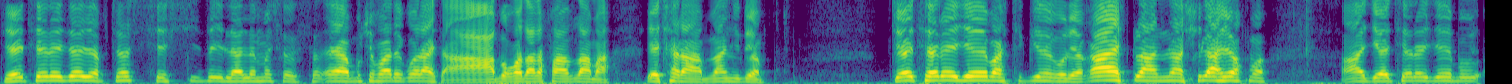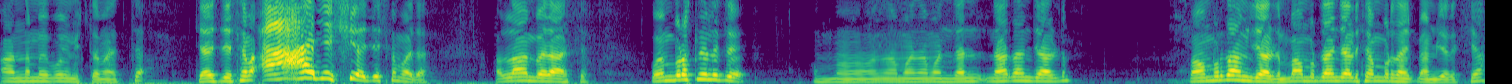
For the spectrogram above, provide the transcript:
CTRL C yapacağız. Sessizde ilerleme çalışacağız. Eğer bu sefer de gol ait. Aa bu kadar fazla ama. Yeter abi ben gidiyorum. CTRC'ye bastık yine koruyor. Kaç lan lan silah yok mu? Aa CTRC bu anlamı buymuş demek ki. Gel desem aa geçiyor desem hadi. Allah'ın belası. Oğlum burası neresi? Aman aman aman ben nereden geldim? Ben buradan mı geldim? Ben buradan geldiysem buradan gitmem gerekiyor.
